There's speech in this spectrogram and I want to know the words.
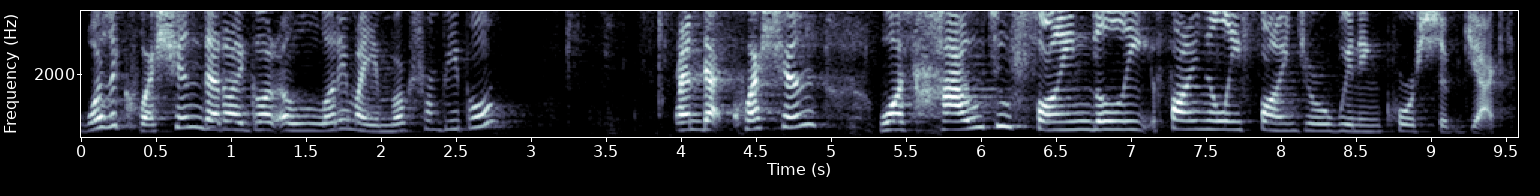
was a question that I got a lot in my inbox from people. And that question was how to finally finally find your winning course subject.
